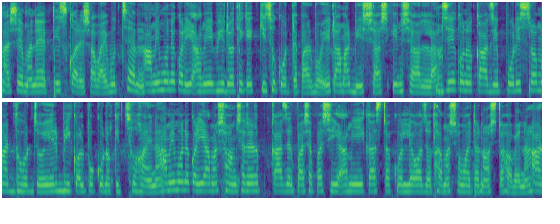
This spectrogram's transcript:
হাসে মানে টিস করে সবাই, বুঝছেন? আমি মনে করি আমি এই ভিডিও থেকে কিছু করতে পারব, এটা আমার বিশ্বাস, ইনশাআল্লাহ। যে কোনো কাজে পরিশ্রম আর ধৈর্য, এর বিকল্প কোনো কিছু হয় না। আমি মনে করি আমার সংসারের কাজের পাশাপাশি আমি এই কাজটা করলে অযথা আমার সময়টা নষ্ট হবে না। আর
